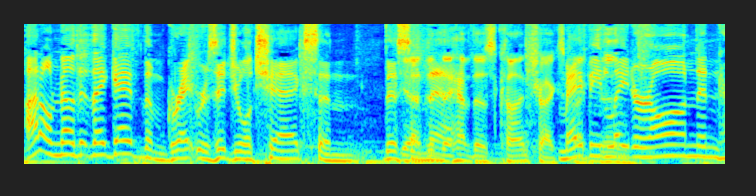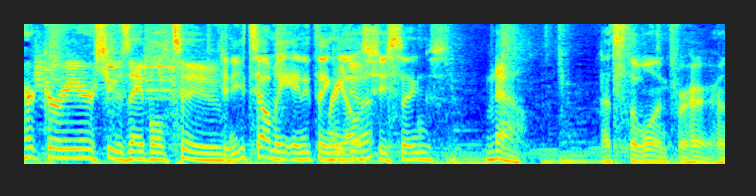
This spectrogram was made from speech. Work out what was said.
I don't know that they gave them great residual checks and this yeah, and that. they have those contracts? Maybe later on in her career, she was able to. Can you tell me anything else it? she sings? No. That's the one for her, huh?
